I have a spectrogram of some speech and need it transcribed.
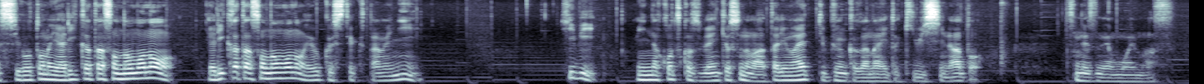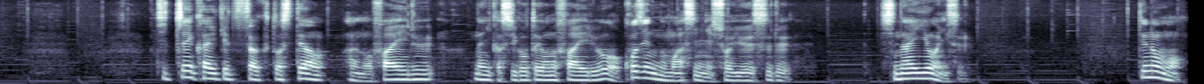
あ、仕事のやり方そのものをやり方そのものを良くしていくために日々みんなコツコツ勉強するのが当たり前っていう文化がないと厳しいなと常々思います。ちっちゃい解決策としてはあのファイル何か仕事用のファイルを個人のマシンに所有するしないようにするっていうのも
